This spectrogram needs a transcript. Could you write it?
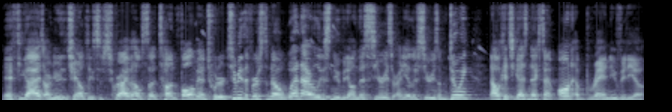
If you guys are new to the channel, please subscribe. It helps a ton. Follow me on Twitter to be the first to know when I release a new video on this series or any other series I'm doing. And I'll catch you guys next time on a brand new video.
